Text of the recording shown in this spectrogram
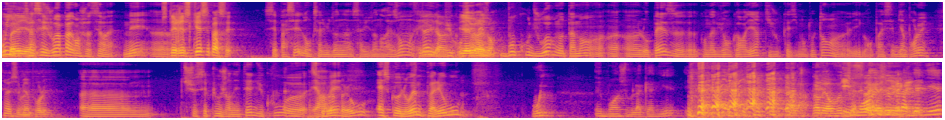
euh, euh, Oui, balayé. ça s'est joué à pas grand chose, c'est vrai. Mais euh, C'était risqué, c'est passé. c'est passé, donc ça lui donne, ça lui donne raison. et il a il a- pu il a eu conserver raison. beaucoup de joueurs, notamment un, un- un Lopez euh, qu'on a vu encore hier, qui joue quasiment tout le temps euh, Ligue Europa. Et c'est bien pour lui. Ouais, c'est bien pour lui. Euh, je sais plus où j'en étais, du coup, euh, Est-ce Hervé. Est-ce que l'OM peut aller au bout? Oui. Et moi, je veux la gagner. Et voilà. Non, mais on veut tous moi, la je veux la gagner.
